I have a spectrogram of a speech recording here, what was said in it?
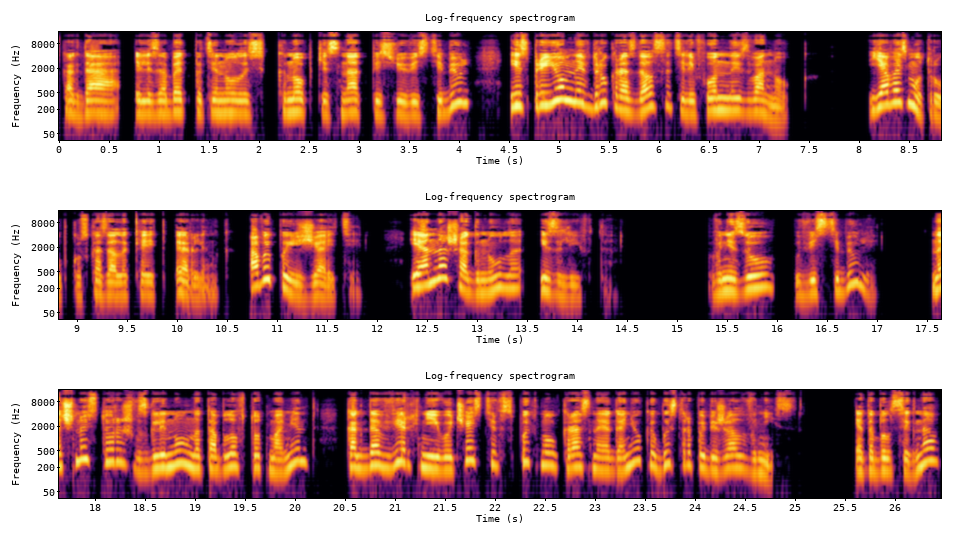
Когда Элизабет потянулась к кнопке с надписью «Вестибюль», из приемной вдруг раздался телефонный звонок. «Я возьму трубку», — сказала Кейт Эрлинг, — «а вы поезжайте и она шагнула из лифта. Внизу, в вестибюле, ночной сторож взглянул на табло в тот момент, когда в верхней его части вспыхнул красный огонек и быстро побежал вниз. Это был сигнал,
